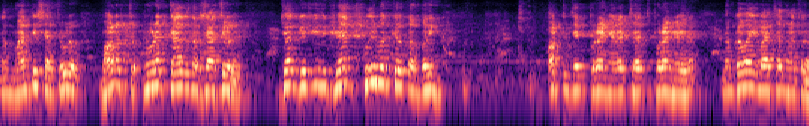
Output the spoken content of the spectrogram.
ನಮ್ಮ ಮಾಂತಿ ಶಾಸ್ತ್ರಗಳು ಭಾಳಷ್ಟು ನೋಡಕ್ಕೆ ತಾಗದ ಶಾಸ್ತ್ರಗಳು. ಜಗ್ ಕುದುರೆ ಕೇಳ್ತಾವೆ ಬರೀ ಒಟ್ಟು ಜಗ್ ಪುರಾಣ ಹೇಳ್ಯಾರ ಚರ್ಚ್ ಪುರಾಣ ಹೇಳ್ಯಾರ ನಮ್ಮ ಗವಾಯಿ ಭಾಳ ಚಂದ ಹೇಳ್ತಾರ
